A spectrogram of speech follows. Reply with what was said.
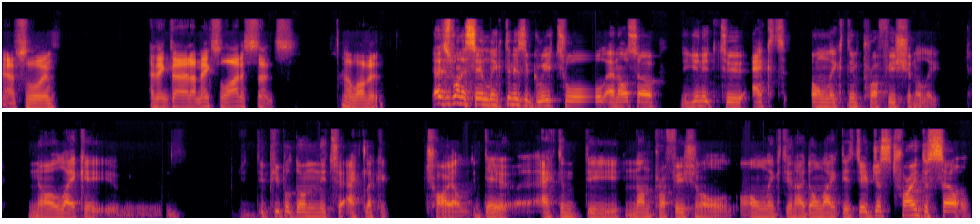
Absolutely. I think that uh, makes a lot of sense. I love it. I just want to say LinkedIn is a great tool, and also you need to act on LinkedIn professionally. no, like a, uh, the people don't need to act like a child. They're acting the non-professional on LinkedIn. I don't like this. They're just trying to sell.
